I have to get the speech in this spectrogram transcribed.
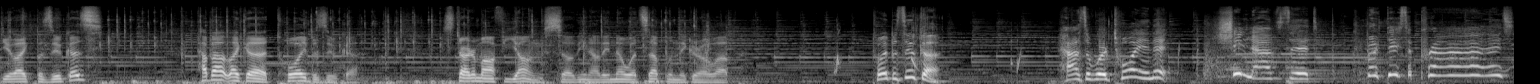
Do you like bazookas? How about like a toy bazooka? Start them off young so, you know, they know what's up when they grow up. Toy bazooka! Has the word toy in it! She loves it! Birthday surprise!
